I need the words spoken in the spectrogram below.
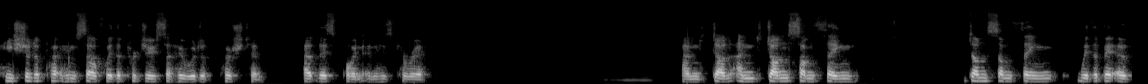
he should have put himself with a producer who would have pushed him at this point in his career, and done and done something done something with a bit of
